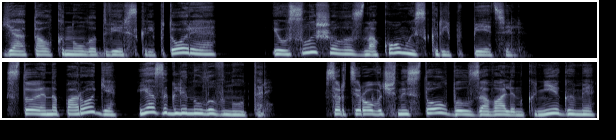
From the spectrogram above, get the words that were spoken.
Я толкнула дверь скриптория и услышала знакомый скрип петель. Стоя на пороге, я заглянула внутрь. Сортировочный стол был завален книгами,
